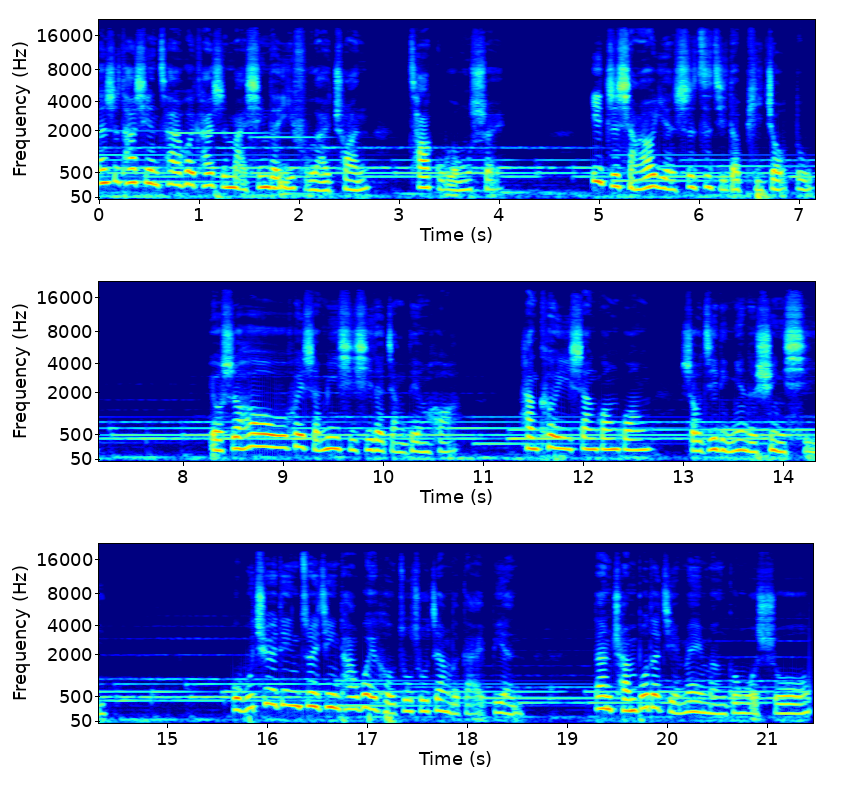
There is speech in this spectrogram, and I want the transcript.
但是他现在会开始买新的衣服来穿，擦古龙水，一直想要掩饰自己的啤酒肚。有时候会神秘兮兮的讲电话，和刻意删光光手机里面的讯息。我不确定最近他为何做出这样的改变。但传播的姐妹们跟我说，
